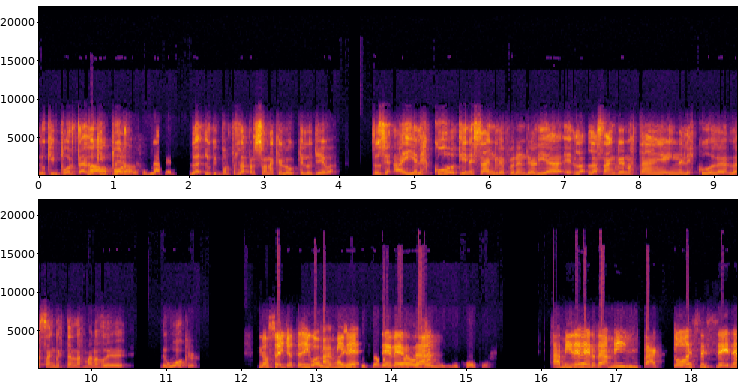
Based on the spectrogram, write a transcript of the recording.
Lo que importa, lo que Wow, importa pero es la, lo, lo que importa es la persona que lo, que lo lleva. Entonces, ahí el escudo tiene sangre, pero en realidad eh, la, la sangre no está en, el escudo, la, la sangre está en las manos de, de Walker. no sé, yo te digo, Ahí, a mí de, verdad, el, el Walker. a mí de verdad me impactó esa escena,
